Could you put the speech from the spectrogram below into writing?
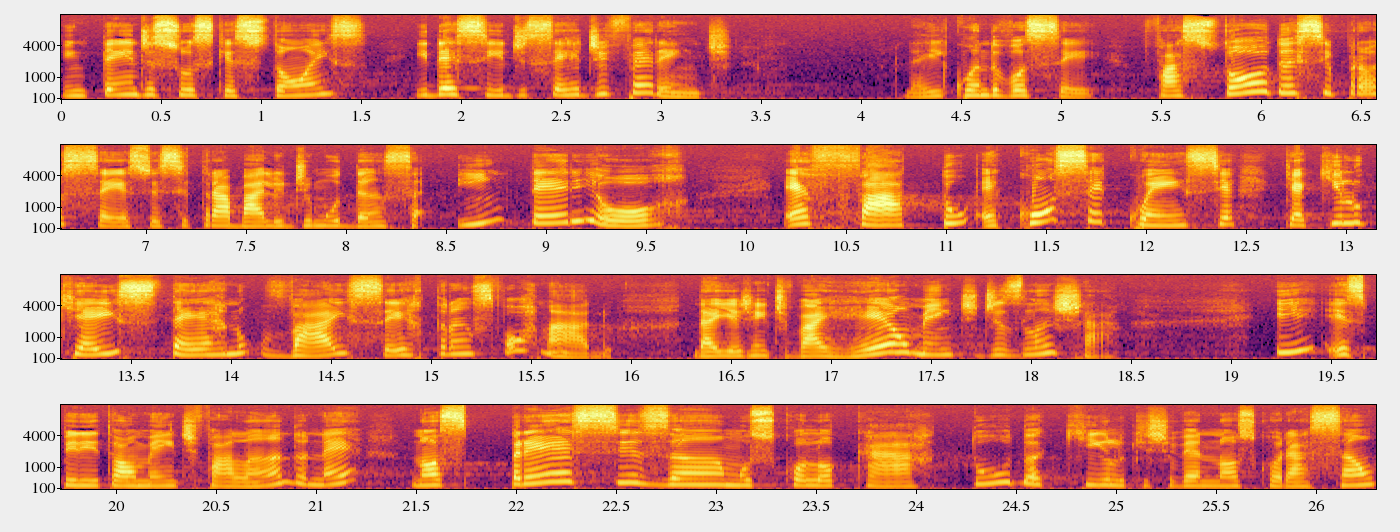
entende suas questões e decide ser diferente. Daí, quando você faz todo esse processo, esse trabalho de mudança interior, é fato, é consequência que aquilo que é externo vai ser transformado. Daí a gente vai realmente deslanchar. E espiritualmente falando, né, nós precisamos colocar tudo aquilo que estiver no nosso coração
